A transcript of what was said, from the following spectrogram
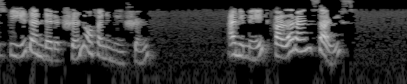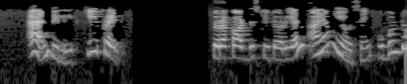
speed and direction of animation, animate color and size, and delete keyframe. To record this tutorial, I am using Ubuntu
